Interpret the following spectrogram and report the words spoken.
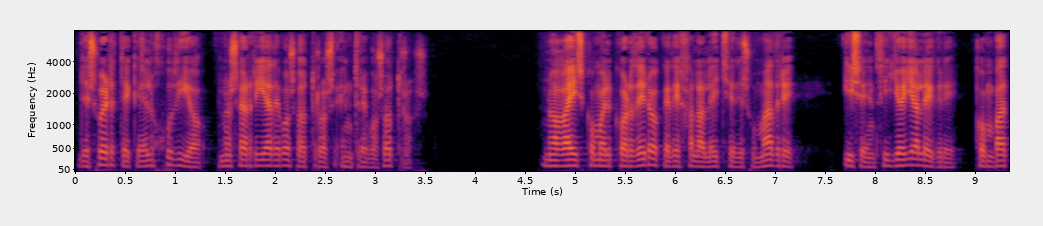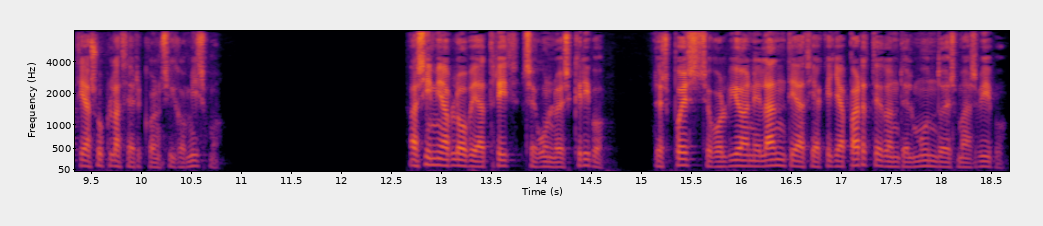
de suerte que el judío no se ría de vosotros entre vosotros. No hagáis como el cordero que deja la leche de su madre y sencillo y alegre combate a su placer consigo mismo. Así me habló beatriz según lo escribo después se volvió anhelante hacia aquella parte donde el mundo es más vivo.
